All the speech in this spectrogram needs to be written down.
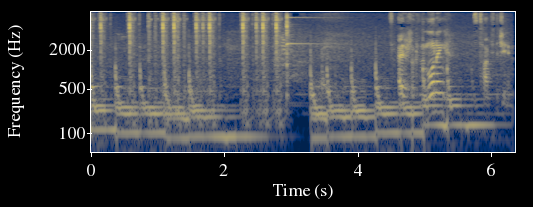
It's 8 o'clock in the morning, it's time for the gym.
